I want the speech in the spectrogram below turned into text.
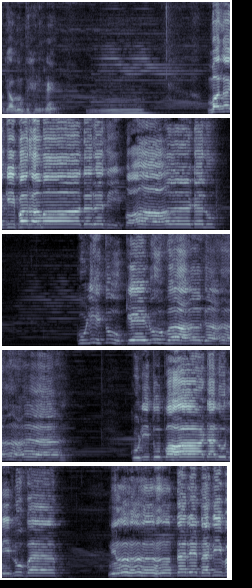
ಅದು ಯಾವುದು ಅಂತ ಹೇಳಿದರೆ ಮಲಗಿ ಪರಮಾದರದಿ ಪಾಡಲು ಕುಳಿತು ಕೇಳುವಾಗ ಕುಳಿತು ಪಾಡಲು ನಿಲ್ಲುವ ನಿಲ್ತರೆ ನಲಿವ.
